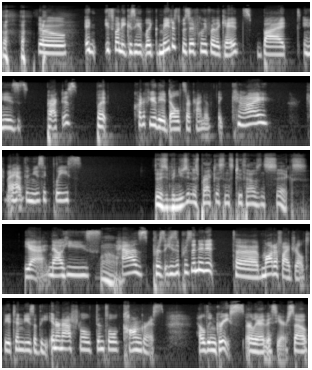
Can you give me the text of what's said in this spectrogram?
so it, it's funny because he like made it specifically for the kids, but in his practice, but quite a few of the adults are kind of like, "Can I, can I have the music, please?" So he's been using his practice since 2006. Yeah. Now he's Wow. has pres he's presented it to modify drill to the attendees of the International Dental Congress held in Greece earlier this year. So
